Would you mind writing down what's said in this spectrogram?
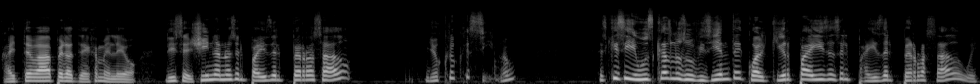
Ahí te va, espérate, déjame leo. Dice, ¿China no es el país del perro asado? Yo creo que sí, ¿no? Es que si buscas lo suficiente, cualquier país es el país del perro asado, güey.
